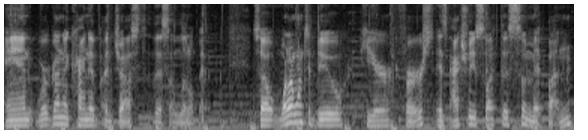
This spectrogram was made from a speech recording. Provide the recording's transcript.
And we're going to kind of adjust this a little bit. So what I want to do here first is actually select this submit button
